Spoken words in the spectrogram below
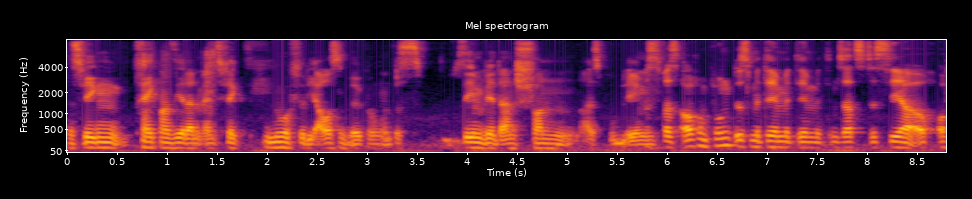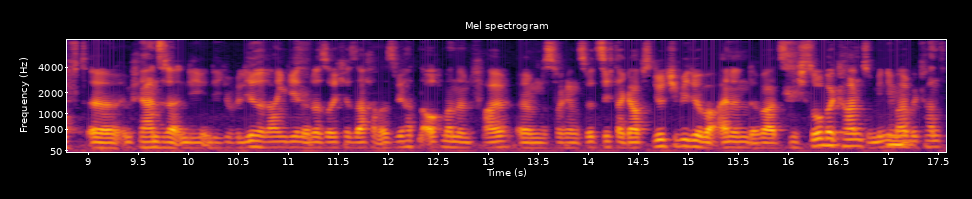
Deswegen trägt man sie ja dann im Endeffekt nur für die Außenwirkung und das sehen wir dann schon als Problem. Was, was auch ein Punkt ist mit dem, mit dem, mit dem Satz, dass sie ja auch oft äh, im Fernsehen dann in die, in die Juweliere reingehen oder solche Sachen. Also wir hatten auch mal einen Fall, ähm, das war ganz witzig, da gab es ein YouTube-Video über einen, der war jetzt nicht so bekannt, so minimal Mhm. bekannt.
